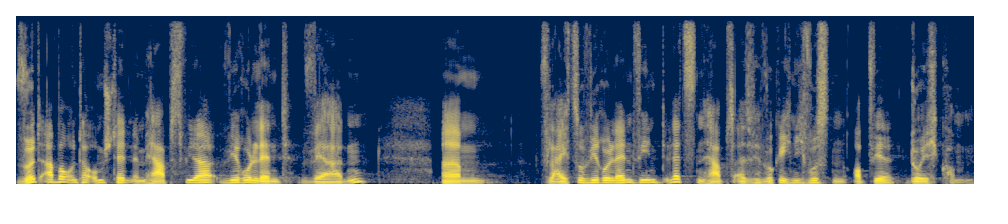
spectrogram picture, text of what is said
wird aber unter Umständen im Herbst wieder virulent werden. Ähm, vielleicht so virulent wie im letzten Herbst, als wir wirklich nicht wussten, ob wir durchkommen.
